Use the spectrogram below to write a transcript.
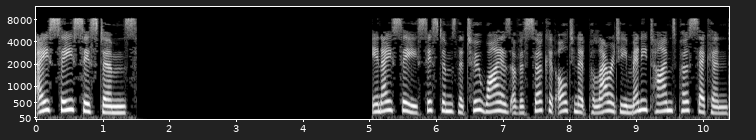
AC systems In AC systems the two wires of a circuit alternate polarity many times per second.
